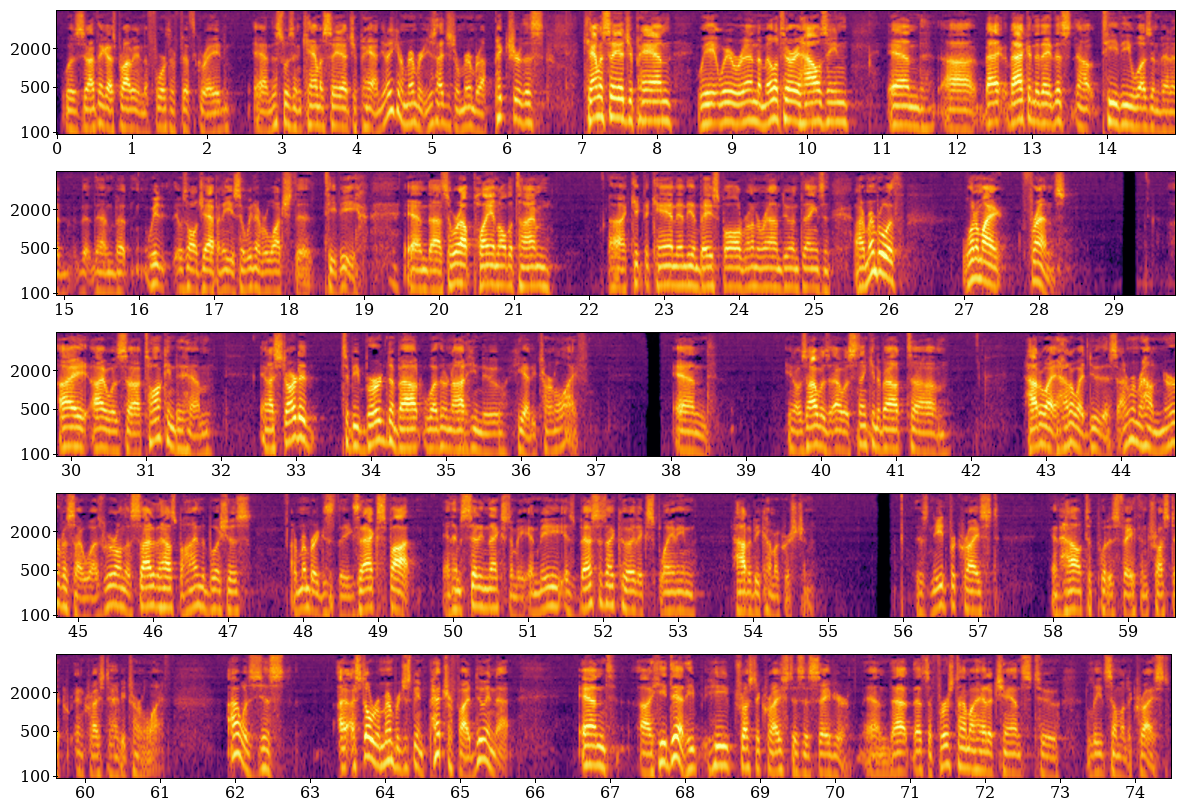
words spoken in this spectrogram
was, I think I was probably in the fourth or fifth grade and this was in Kamiseya, Japan. You know, you can remember. Just I just remember a picture of this Kamiseya, Japan. We we were in the military housing, and uh, back back in the day, this now TV was invented then, but we it was all Japanese, so we never watched the TV, and uh, so we're out playing all the time. Uh, kick the can, Indian baseball, running around doing things. And I remember with one of my friends, I I was uh, talking to him and I started to be burdened about whether or not he knew he had eternal life. And you know, as I was I was thinking about um, how do I how do I do this? I remember how nervous I was. We were on the side of the house behind the bushes. I remember ex- the exact spot and him sitting next to me and me as best as I could explaining how to become a Christian. His need for Christ and how to put his faith and trust in Christ to have eternal life. I was just, I, I still remember just being petrified doing that. And uh, he did. He, he trusted Christ as his Savior. And that, that's the first time I had a chance to lead someone to Christ.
